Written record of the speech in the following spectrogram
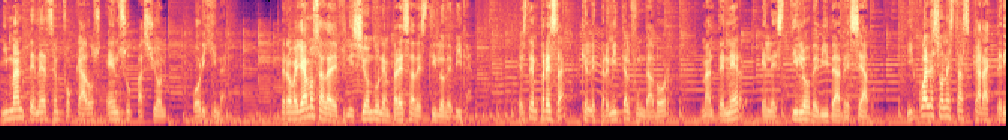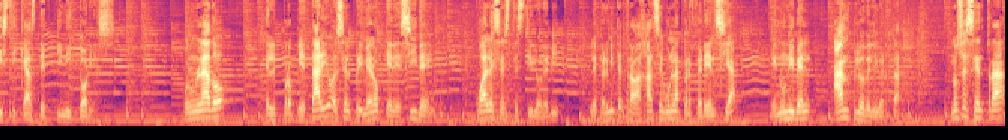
y mantenerse enfocados en su pasión original. Pero vayamos a la definición de una empresa de estilo de vida. Esta empresa que le permite al fundador mantener el estilo de vida deseado ¿Y cuáles son estas características definitorias? Por un lado, el propietario es el primero que decide cuál es este estilo de vida. Le permite trabajar según la preferencia en un nivel amplio de libertad. No se centra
